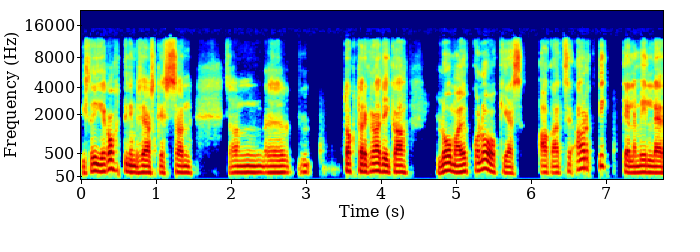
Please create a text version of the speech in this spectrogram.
vist õige koht inimese jaoks, kes on, on äh, doktorikraadiga loomaökoloogias, aga see artikkel, mille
